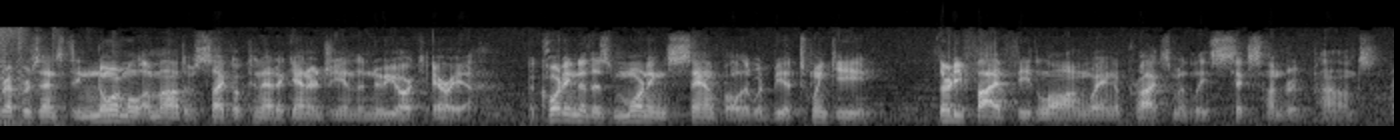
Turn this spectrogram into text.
represents the normal amount of psychokinetic energy in the New York area. According to this morning's sample, it would be a Twinkie 35 feet long, weighing approximately 600 pounds.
